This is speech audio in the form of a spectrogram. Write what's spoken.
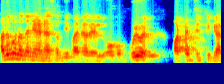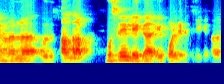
അതുകൊണ്ട് തന്നെയാണ് സന്ദീപ് വാര്യരെ ലോകം മുഴുവൻ വട്ടം ചുറ്റിക്കാനുള്ള ഒരു തന്ത്രം മുസ്ലിം ലീഗ് ഇപ്പോൾ എടുത്തിരിക്കുന്നത്.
